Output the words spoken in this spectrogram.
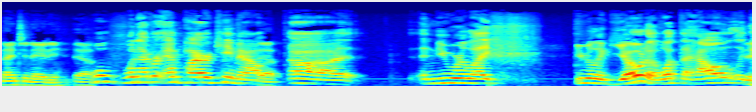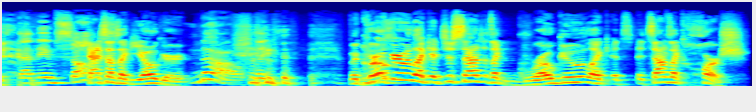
1980. Yeah. Well, whenever Empire came out, Yep. uh, and you were like, you were like Yoda. What the hell? Like, that name sucks. kind of sounds like yogurt. no. Like but Grogu, like it just sounds. It's like Grogu. Like it's it sounds like harsh.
